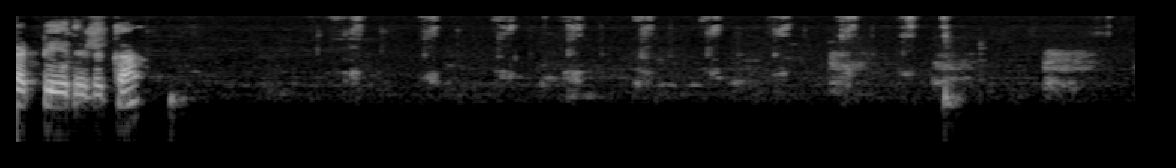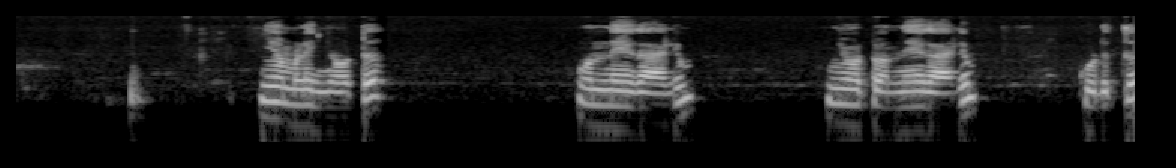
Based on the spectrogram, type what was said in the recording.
കട്ട് ചെയ്തെടുക്കാം. ഇനി നമ്മൾ ഇങ്ങോട്ട് ഒന്നേകാലും ഇങ്ങോട്ട് ഒന്നേകാലും കൊടുത്ത്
